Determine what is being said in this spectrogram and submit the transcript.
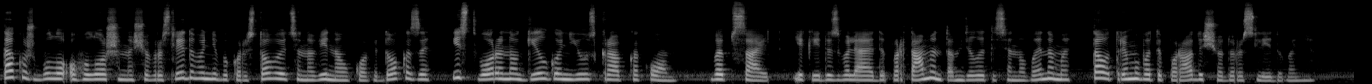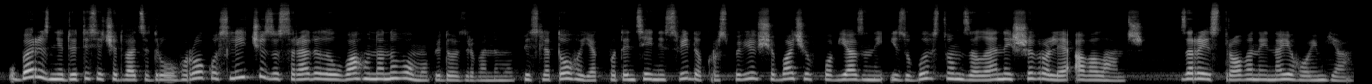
Також було оголошено, що в розслідуванні використовуються нові наукові докази і створено gilgonews.com – веб-сайт, який дозволяє департаментам ділитися новинами та отримувати поради щодо розслідування. У березні 2022 року слідчі зосередили увагу на новому підозрюваному після того, як потенційний свідок розповів, що бачив пов'язаний із убивством зелений Chevrolet Avalanche, зареєстрований на його ім'я.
